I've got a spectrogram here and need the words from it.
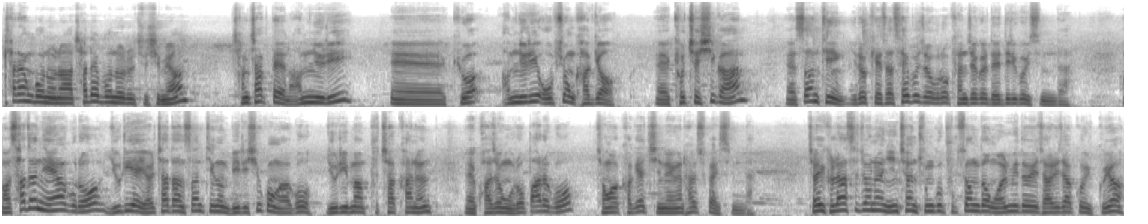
차량 번호나 차대 번호를 주시면 장착된 앞유리 에, 교, 앞유리 옵션 가격 에, 교체 시간 에, 썬팅 이렇게 해서 세부적으로 견적을 내드리고 있습니다. 어, 사전 예약으로 유리의 열차단 썬팅은 미리 시공하고 유리만 부착하는 에, 과정으로 빠르고 정확하게 진행을 할 수가 있습니다. 저희 글라스존은 인천 중구 북성동 월미도에 자리 잡고 있고요.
